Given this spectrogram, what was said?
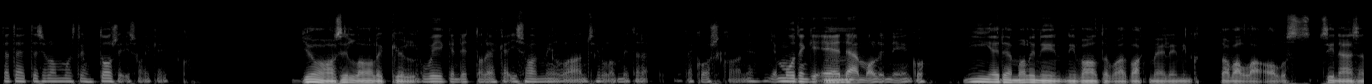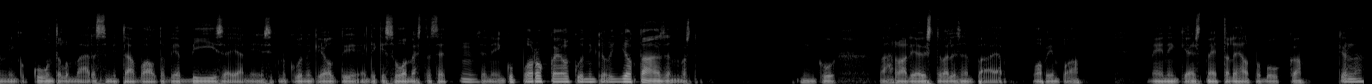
te teitte silloin muistaakseni tosi isoja keikkoja. Joo, silloin oli kyllä. Niin weekendit oli ehkä isoimmillaan silloin, mitä, mitä koskaan. Ja, ja muutenkin Mm. EDM oli niinku, Niin, edema oli niin, niin valtava, että vaikka meillä ei niinku tavallaan ollut sinänsä niinku kuuntelumäärässä mitään valtavia biisejä, niin sitten me kuitenkin oltiin etenkin Suomesta se, mm. se niinku porukka, jolla kuitenkin oli jotain semmoista niinku vähän radioystävällisempää ja popimpaa meininkiä, ja sitten meitä oli helppo buukkaa. kyllä.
